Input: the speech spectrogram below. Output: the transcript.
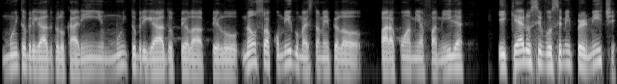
muito obrigado pelo carinho, muito obrigado pela, pelo não só comigo, mas também pelo, para com a minha família. E quero, se você me permite,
